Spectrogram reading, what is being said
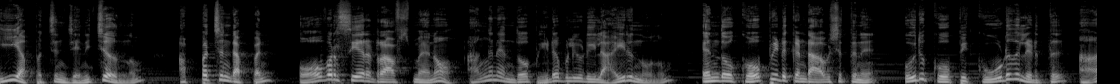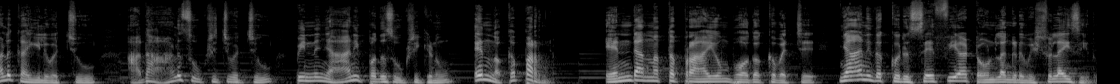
ഈ അപ്പച്ചൻ ജനിച്ചതെന്നും അപ്പച്ചന്റെ അപ്പൻ ഓവർസിയർ ഡ്രാഫ്റ്റ്സ്മാനോ അങ്ങനെ എന്തോ പി ഡബ്ല്യു ഡിയിലായിരുന്നുവെന്നും എന്തോ കോപ്പി എടുക്കേണ്ട ആവശ്യത്തിന് ഒരു കോപ്പി കൂടുതലെടുത്ത് ആൾ കയ്യിൽ വെച്ചു അത് ആൾ സൂക്ഷിച്ചു വെച്ചു പിന്നെ ഞാനിപ്പത് സൂക്ഷിക്കണു എന്നൊക്കെ പറഞ്ഞു. എന്റെ അന്നത്തെ പ്രായവും ബോധമൊക്കെ വെച്ച് ഞാനിതൊക്കെ ഒരു സെഫിയ ടോണിലങ്ങട് വിഷ്വലൈസ് ചെയ്തു.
